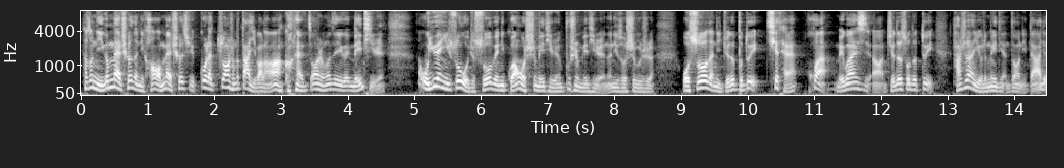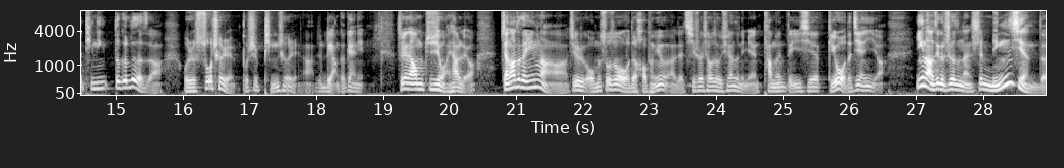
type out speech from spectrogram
他说你一个卖车的，你好好卖车去，过来装什么大尾巴狼啊？过来装什么这个媒体人？那我愿意说我就说呗，你管我是媒体人不是媒体人呢？你说是不是？我说的你觉得不对，切台换没关系啊，觉得说的对，还算有那么一点道理，大家就听听得个乐子啊。我是说车人，不是评车人啊，就两个概念。所以呢，我们继续往下聊，讲到这个英朗啊，就是我们说说我的好朋友啊，在汽车销售圈子里面他们的一些给我的建议啊。英朗这个车子呢，是明显的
